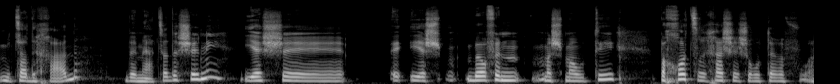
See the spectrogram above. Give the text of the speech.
מצד אחד, ומהצד השני יש, אה, יש באופן משמעותי פחות צריכה של שירותי רפואה.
